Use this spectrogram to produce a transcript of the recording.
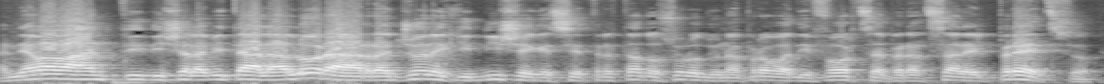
Andiamo avanti, dice la Vitale. Allora ha ragione chi dice che si è trattato solo di una prova di forza per alzare il prezzo.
